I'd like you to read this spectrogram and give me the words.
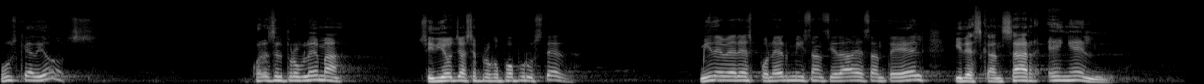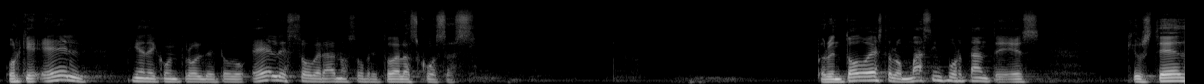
busque a Dios. ¿Cuál es el problema? Si Dios ya se preocupó por usted. Mi deber es poner mis ansiedades ante Él y descansar en Él porque Él tiene control de todo. Él es soberano sobre todas las cosas. Pero en todo esto lo más importante es que usted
